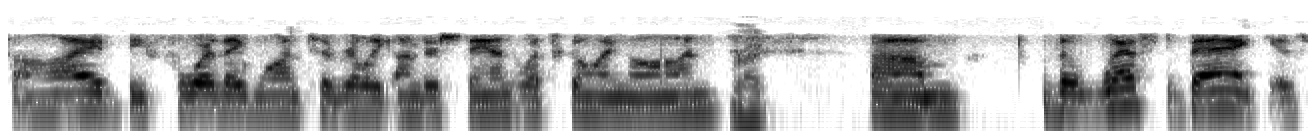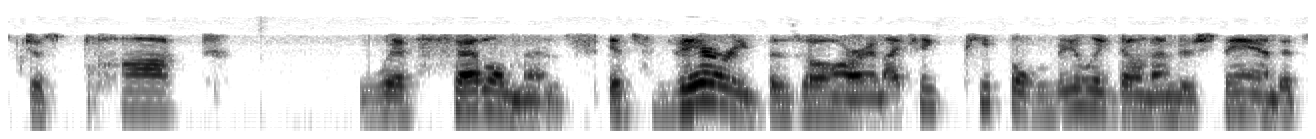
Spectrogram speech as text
side before they want to really understand what's going on. Right. Um, the West Bank is just pocked with settlements. It's very bizarre, and I think people really don't understand. It's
